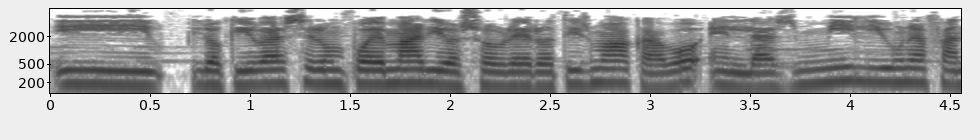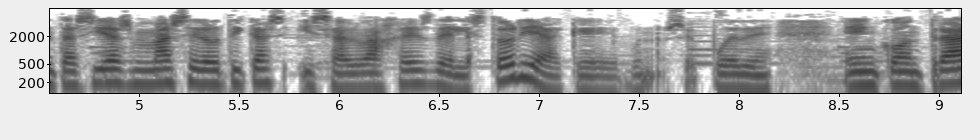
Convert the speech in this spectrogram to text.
y lo que iba a ser un poemario sobre erotismo acabó en las mil y una fantasías más eróticas y salvajes de la historia que bueno se puede encontrar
